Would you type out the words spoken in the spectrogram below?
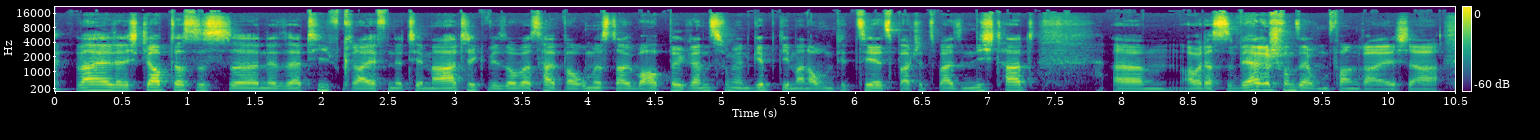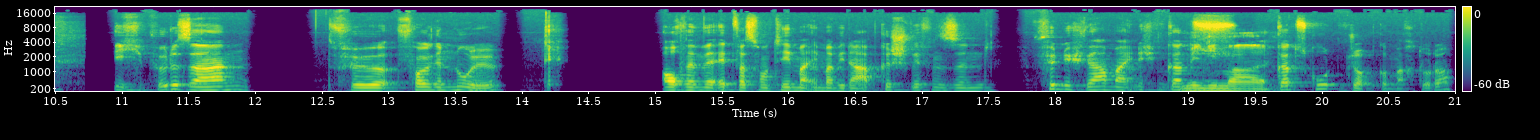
weil ich glaube, das ist äh, eine sehr tiefgreifende Thematik, wieso, weshalb, warum es da überhaupt Begrenzungen gibt, die man auf dem PC jetzt beispielsweise nicht hat. Ähm, aber das wäre schon sehr umfangreich, ja. Ich würde sagen, für Folge 0, auch wenn wir etwas vom Thema immer wieder abgeschwiffen sind, finde ich, wir haben eigentlich einen ganz, Minimal. ganz guten Job gemacht, oder?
